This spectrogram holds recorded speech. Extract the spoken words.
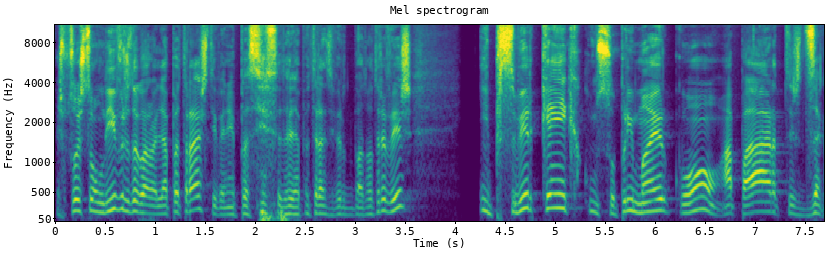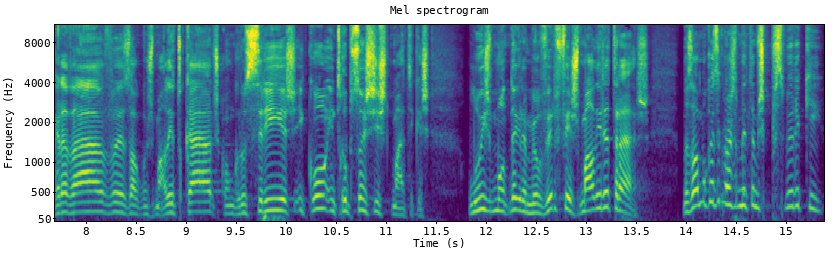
As pessoas são livres de agora olhar para trás, se tiverem a paciência de olhar para trás e ver o debate outra vez, e perceber quem é que começou primeiro com apartes desagradáveis, alguns mal educados, com grosserias e com interrupções sistemáticas. Luís Montenegro, a meu ver, fez mal ir atrás. Mas há uma coisa que nós também temos que perceber aqui.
